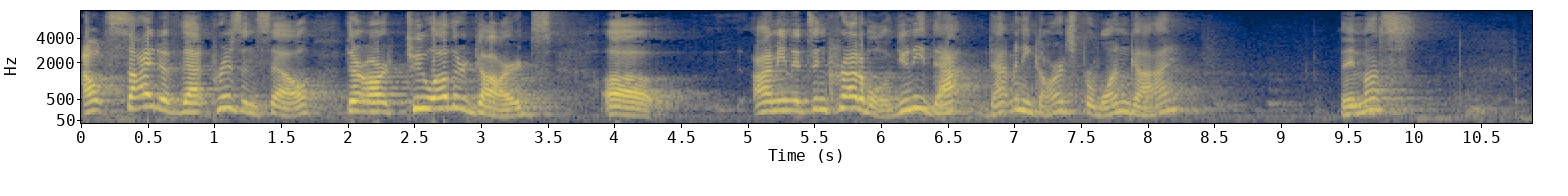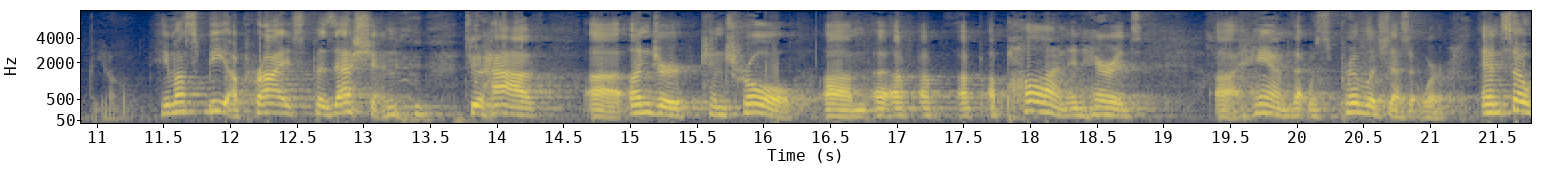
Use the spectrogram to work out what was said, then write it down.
outside of that prison cell, there are two other guards. Uh, I mean, it's incredible. You need that, that many guards for one guy? They must, you know, he must be a prized possession to have uh, under control, um, pawn in Herod's uh, hand that was privileged, as it were. And so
